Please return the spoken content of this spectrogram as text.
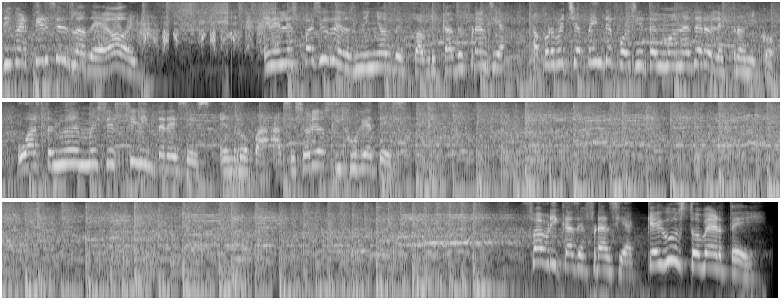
Divertirse es lo de hoy. En el espacio de los niños de Fábricas de Francia, aprovecha 20% en monedero electrónico o hasta 9 meses sin intereses en ropa, accesorios y juguetes. Fábricas de Francia, qué gusto verte.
